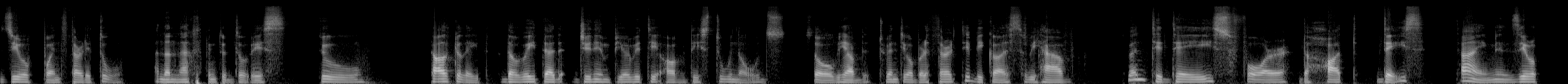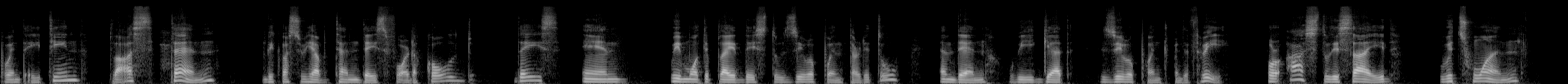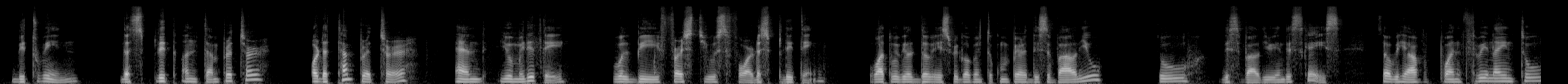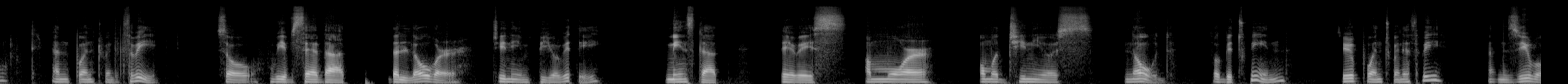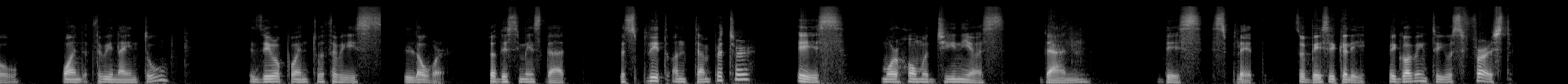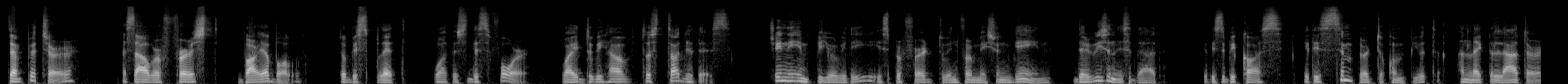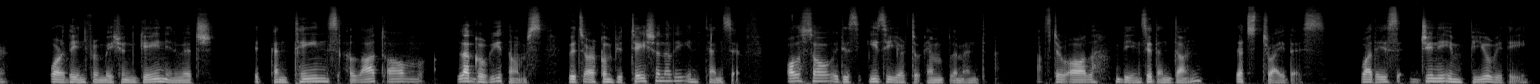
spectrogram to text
0.32 and the next thing to do is to calculate the weighted Gini impurity of these two nodes. So we have 20 over 30 because we have 20 days for the hot days times 0.18 plus 10 because we have 10 days for the cold days and we multiply this to 0.32 and then we get 0.23. For us to decide which one between the split on temperature or the temperature and humidity will be first used for the splitting. What we will do is we're going to compare this value to this value in this case. So we have 0.392 and 0.23. So we've said that the lower Gini impurity means that there is a more homogeneous node. So between 0.23 and 0.392, 0.23 is lower. So this means that the split on temperature is more homogeneous than this split. So basically, we're going to use first temperature as our first variable to be split. What is this for? Why do we have to study this? Gini impurity is preferred to information gain. The reason is that it is because it is simpler to compute, unlike the latter, or the information gain in which it contains a lot of logarithms which are computationally intensive. Also, it is easier to implement. After all being said and done, let's try this. What is Gini impurity?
